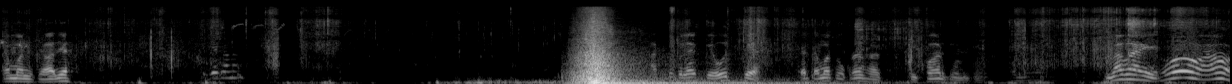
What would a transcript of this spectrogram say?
એ મને જવા દે. આ પેલા કેવું જ છે કે તમારા છોકરાને શીખવાડ થોડું ભાઈ ઓ, આવો.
